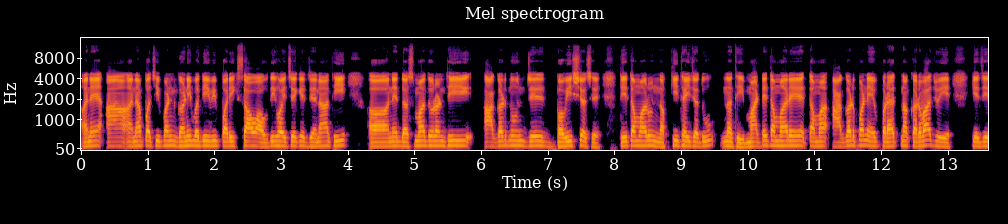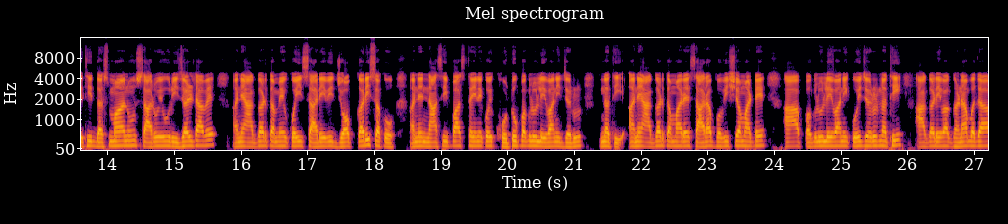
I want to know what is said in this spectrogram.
અને આ, આના પછી પણ ઘણી બધી એવી પરીક્ષાઓ આવતી હોય છે કે જેનાથી અને દસમા ધોરણથી આગળનું જે ભવિષ્ય છે, તે તમારું નક્કી થઈ જતું નથી. માટે તમારે તમા, આગળ પણ એ પ્રયત્ન કરવા જોઈએ કે જેથી દસમાનું સારું એવું રિઝલ્ટ આવે અને આગળ તમે કોઈ સારી એવી જોબ કરી શકો અને નાસીપાસ થઈને કોઈ ખોટું પગલું લેવાની જરૂર નથી. અને આગળ તમારે સારા ભવિષ્ય માટે આ પગલું લેવાની કોઈ જરૂર નથી. આગળ એવા ઘણા બધા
